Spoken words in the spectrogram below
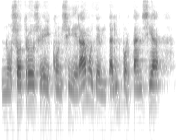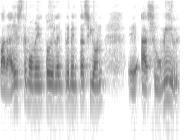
nosotros eh, consideramos de vital importancia para este momento de la implementación eh, asumir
